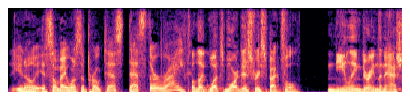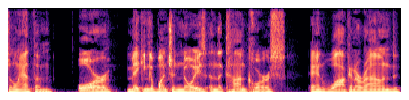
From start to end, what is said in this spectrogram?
you know, if somebody wants to protest, that's their right. But like, what's more disrespectful? Kneeling during the national anthem or making a bunch of noise in the concourse and walking around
